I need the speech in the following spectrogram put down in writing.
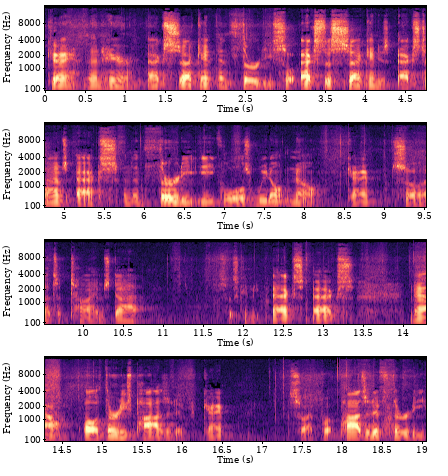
Okay, then here, x second and 30. So x the second is x times x, and then 30 equals, we don't know. Okay, so that's a times dot. So it's going to be x, x. Now, oh, 30 is positive. Okay, so I put positive 30.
